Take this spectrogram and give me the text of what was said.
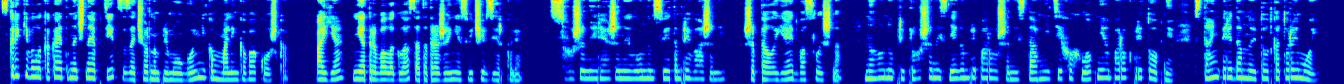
Скрикивала какая-то ночная птица за черным прямоугольником маленького окошка. А я не отрывала глаз от отражения свечи в зеркале. «Суженый, ряженый, лунным светом приваженный», — шептала я едва слышно. На луну припрошенный, снегом припорошенный, ставни тихо хлопни, а порог притопни. Встань передо мной тот, который мой.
